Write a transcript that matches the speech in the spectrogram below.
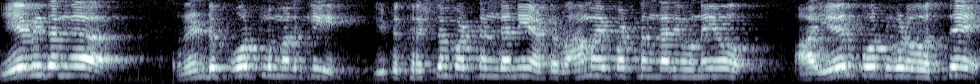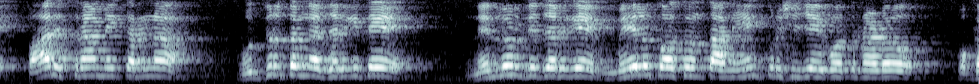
ఏ విధంగా రెండు పోర్ట్లు మనకి ఇటు కృష్ణపట్నం కానీ అటు రామాయపట్నం కానీ ఉన్నాయో ఆ ఎయిర్పోర్ట్ కూడా వస్తే పారిశ్రామీకరణ ఉధృతంగా జరిగితే నెల్లూరుకి జరిగే మేలు కోసం తాను ఏం కృషి చేయబోతున్నాడో ఒక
